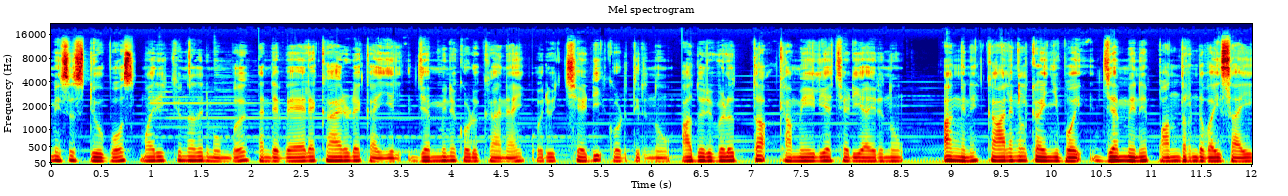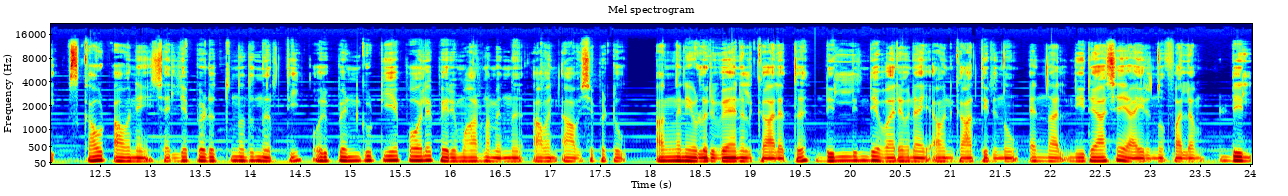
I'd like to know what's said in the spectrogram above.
മിസസ് ഡ്യൂബോസ് മരിക്കുന്നതിന് മുമ്പ് തന്റെ വേലക്കാരുടെ കയ്യിൽ ജമ്മിന് കൊടുക്കാനായി ഒരു ചെടി കൊടുത്തിരുന്നു. അതൊരു വെളുത്ത കമേലിയ ചെടിയായിരുന്നു. അങ്ങനെ കാലങ്ങൾ കഴിഞ്ഞുപോയി ജമ്മിന് പന്ത്രണ്ട് വയസ്സായി. സ്കൗട്ട് അവനെ ശല്യപ്പെടുത്തുന്നത് നിർത്തി ഒരു പെൺകുട്ടിയെ പോലെ പെരുമാറണമെന്ന് അവൻ ആവശ്യപ്പെട്ടു. അങ്ങനെയുള്ളൊരു വേനൽക്കാലത്ത് ഡില്ലിന്റെ വരവിനായി അവൻ കാത്തിരുന്നു. എന്നാൽ നിരാശയായിരുന്നു ഫലം. ഡിൽ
